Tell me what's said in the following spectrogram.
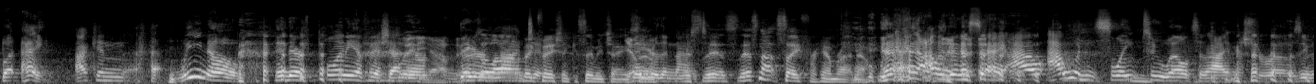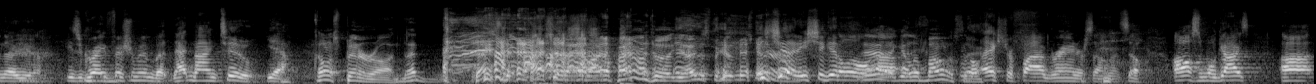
But hey, I can. We know that there's plenty of fish out Plenty there. out there. There's a lot of 9'2". big fish in Kissimmee chain. Yep. so Bigger than it's, 9'2". it's, it's not safe for him right now. I was gonna say I, I wouldn't sleep too well tonight, Mr. Rose. Even though you he's a great fisherman, but that nine two, yeah, On a spinner rod. That, that, should, that should add like a pound to it, you know, just because it's a he should. rod. He should get a little Yeah, uh, get a little bonus a little there. extra five grand or something. So awesome. Well, guys, uh,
